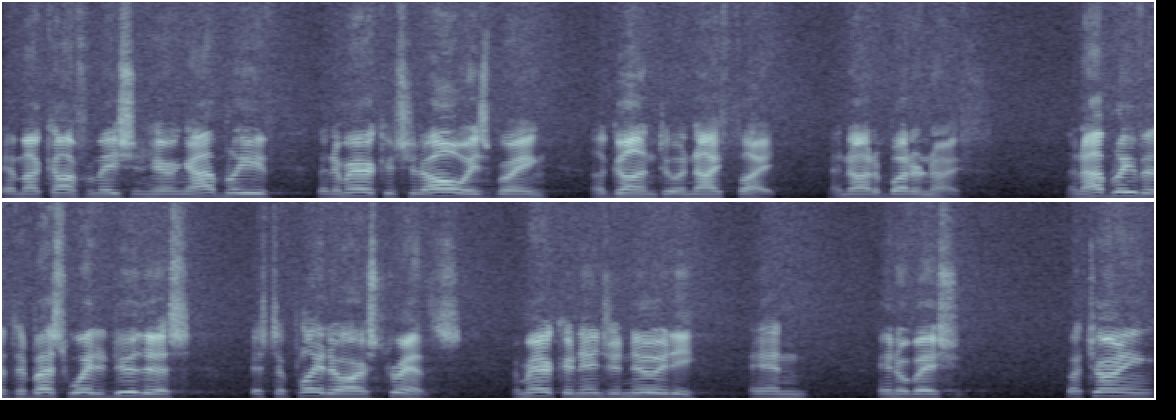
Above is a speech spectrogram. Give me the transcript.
at my confirmation hearing, I believe that America should always bring a gun to a knife fight and not a butter knife. And I believe that the best way to do this is to play to our strengths, American ingenuity and innovation. By turning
